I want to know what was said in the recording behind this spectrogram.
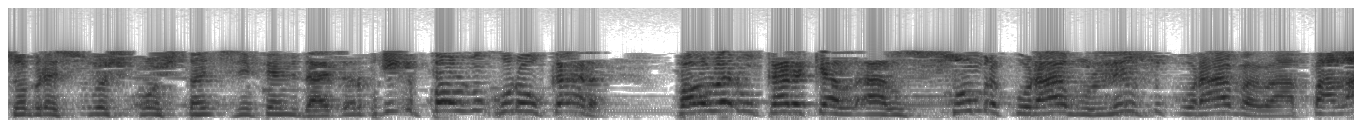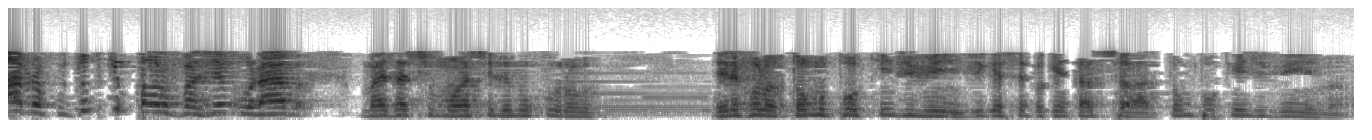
sobre as suas constantes enfermidades. Por que, que Paulo não curou o cara? Paulo era um cara que a, a, sombra curava, o lenço curava, a palavra, tudo que Paulo fazia curava, mas a Timóteo ele não curou. Ele falou, toma um pouquinho de vinho, diga se para quem está do seu lado, toma um pouquinho de vinho, irmão.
